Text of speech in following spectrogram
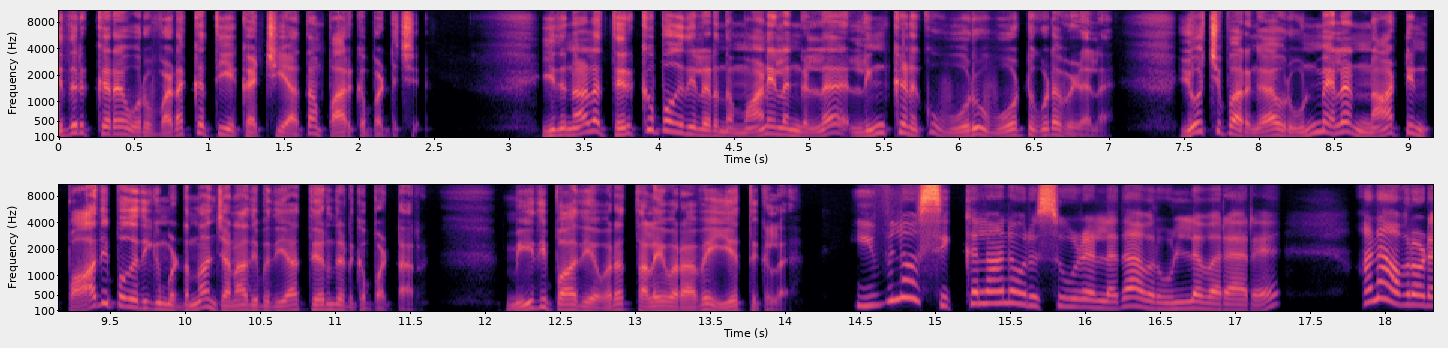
எதிர்க்கிற ஒரு வடக்கத்திய கட்சியா தான் பார்க்கப்பட்டுச்சு. இதனால தெற்கு பகுதியில் இருந்த மாநிலங்கள்ல லிங்கனுக்கு ஒரு ஓட்டு கூட விழல. யோசிச்சு பாருங்க அவர் உண்மையில நாட்டின் பாதி பகுதிக்கு மட்டும்தான் ஜனாதிபதியா தேர்ந்தெடுக்கப்பட்டார். மீதி பாதி அவரை தலைவராவே ஏத்துக்கல. இவ்ளோ சிக்கலான ஒரு சூழல்ல தான் அவர் உள்ள வராரு. ஆனா அவரோட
